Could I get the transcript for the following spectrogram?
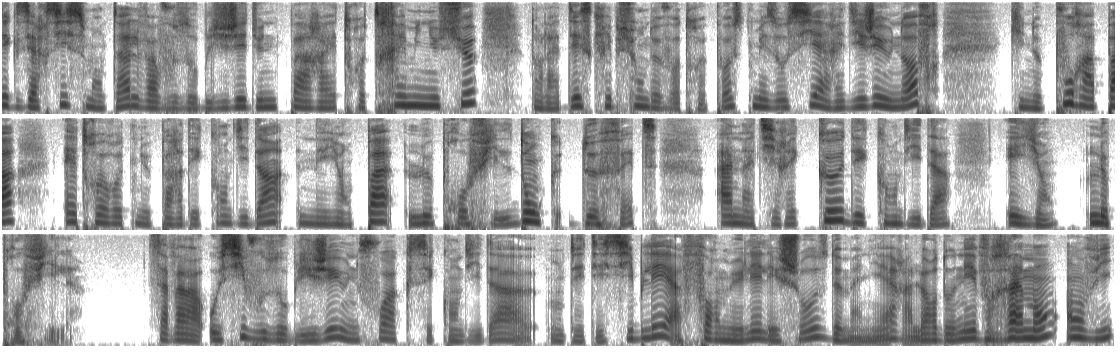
Exercice mental va vous obliger d'une part à être très minutieux dans la description de votre poste, mais aussi à rédiger une offre qui ne pourra pas être retenue par des candidats n'ayant pas le profil. Donc, de fait, à n'attirer que des candidats ayant le profil. Ça va aussi vous obliger, une fois que ces candidats euh, ont été ciblés, à formuler les choses de manière à leur donner vraiment envie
